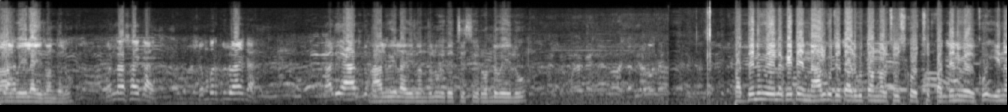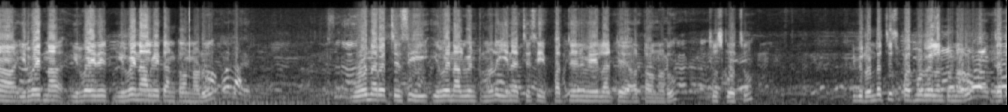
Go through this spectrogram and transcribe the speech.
నాలుగు వేల ఐదు వందలు. పన్నాస్ కాయ శంబర్ కిలో కాయ నాలుగు వేల ఐదు వందలు ఇది వచ్చేసి రెండు వేలు. పద్దెనిమిది వేలకైతే నాలుగు జత అడుగుతా ఉన్నారు చూసుకోవచ్చు. పద్దెనిమిది వేలకు. ఈయన ఇరవై ఇరవై ఇరవై నాలుగు అయితే అంటా ఉన్నాడు. ఓనర్ వచ్చేసి ఇరవై నాలుగు అంటున్నాడు. ఈయన వచ్చేసి పద్దెనిమిది వేలు అంటే అంటా ఉన్నాడు. చూసుకోవచ్చు. ఇవి రెండు వచ్చేసి పదమూడు వేలు అంటున్నాడు. జత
